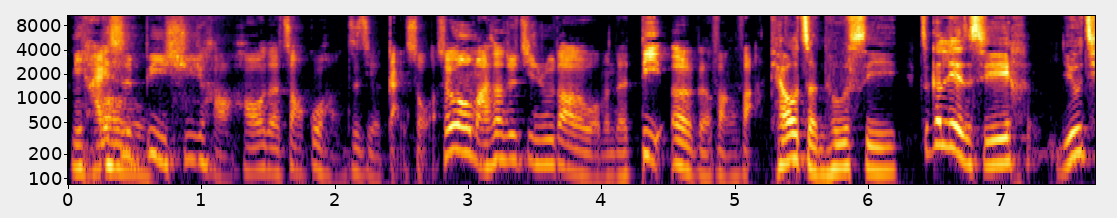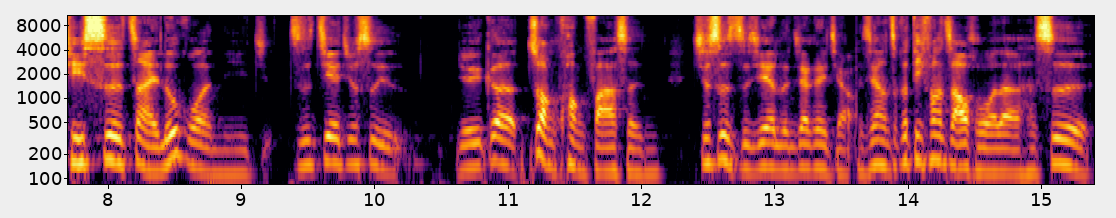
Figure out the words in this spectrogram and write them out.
你还是必须好好的照顾好自己的感受啊！所以我马上就进入到了我们的第二个方法——调整呼吸。这个练习，尤其是在如果你直接就是有一个状况发生，就是直接人家跟你讲，像这个地方着火了，还是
